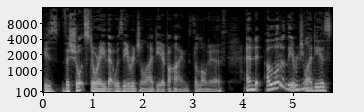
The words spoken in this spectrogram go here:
is the short story that was the original idea behind The Long Earth. And a lot of the original ideas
